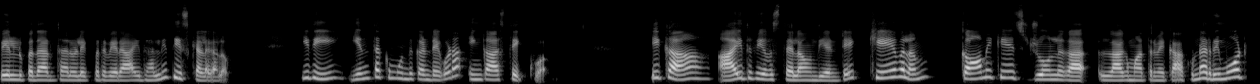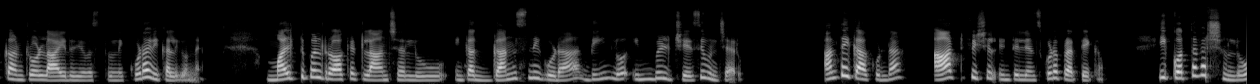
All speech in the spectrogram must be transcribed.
పేలుడు పదార్థాలు లేకపోతే వేరే ఆయుధాలని తీసుకెళ్ళగలవు ఇది ఇంతకు ముందు కంటే కూడా ఇంకా ఆస్తి ఎక్కువ. ఇక ఆయుధ వ్యవస్థ ఎలా ఉంది అంటే కేవలం కామికేజ్ డ్రోన్లుగా లాగా మాత్రమే కాకుండా రిమోట్ కంట్రోల్డ్ ఆయుధ వ్యవస్థల్ని కూడా ఇవి కలిగి ఉన్నాయి. మల్టిపుల్ రాకెట్ లాంచర్లు ఇంకా గన్స్ని కూడా దీనిలో ఇన్బిల్డ్ చేసి ఉంచారు. అంతేకాకుండా ఆర్టిఫిషియల్ ఇంటెలిజెన్స్ కూడా ప్రత్యేకం. ఈ కొత్త వెర్షన్లో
